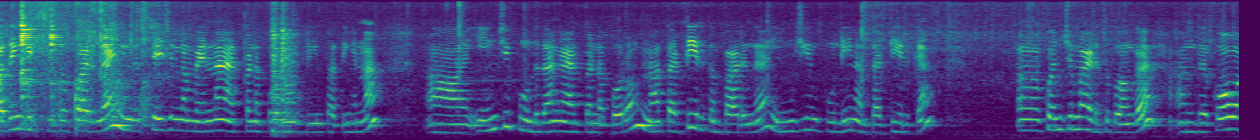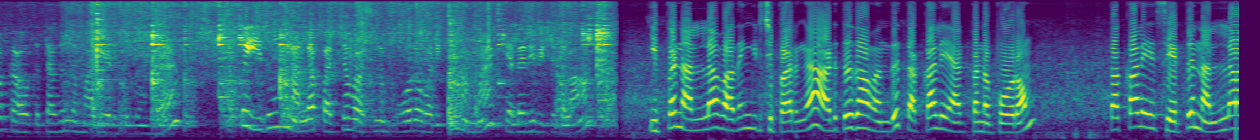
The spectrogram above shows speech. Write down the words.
வதங்கிடுச்சு. இப்போ பாருங்கள் இந்த ஸ்டேஜில் நம்ம என்ன ஆட் பண்ண போகிறோம் அப்படின்னு பார்த்தீங்கன்னா இஞ்சி பூண்டு தாங்க ஆட் பண்ண போகிறோம் நான் தட்டியிருக்கேன் பாருங்கள் இஞ்சியும் பூண்டையும் நான் தட்டியிருக்கேன். கொஞ்சமாக எடுத்துக்கோங்க. அந்த கோவக்காவுக்கு தகுந்த மாதிரி எடுத்துக்கோங்க. இப்போ இதுவும் நல்லா பச்சை வாசனை போகிற வரைக்கும் நம்ம கிளறி விட்டுக்கலாம். இப்போ நல்லா வதங்கிடுச்சு பாருங்கள் அடுத்ததாக வந்து தக்காளி ஆட் பண்ண போகிறோம் தக்காளியை சேர்த்து நல்லா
